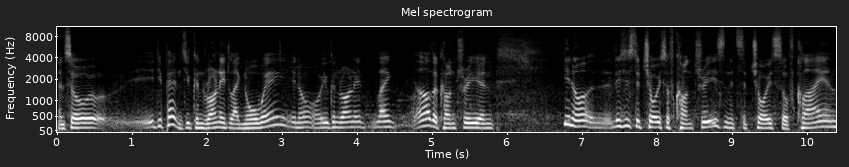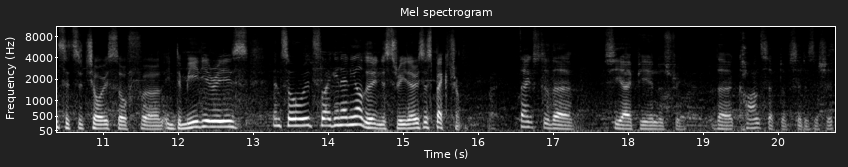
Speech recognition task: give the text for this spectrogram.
and so it depends. You can run it like Norway, you know, or you can run it like another country, and you know, this is the choice of countries and it's the choice of clients, it's the choice of uh, intermediaries, and so it's like in any other industry, there is a spectrum. Thanks to the CIP industry, the concept of citizenship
